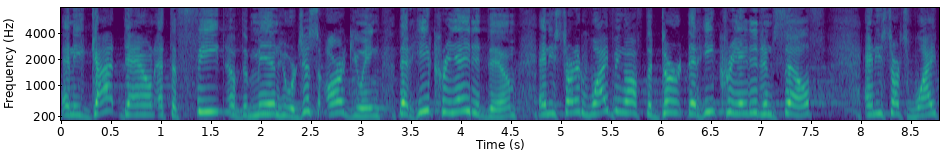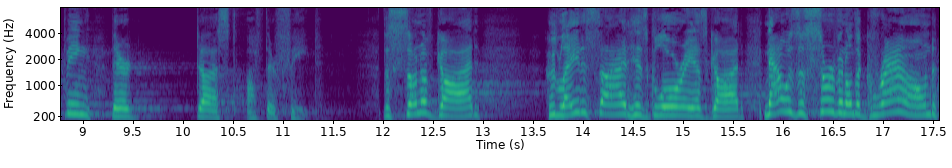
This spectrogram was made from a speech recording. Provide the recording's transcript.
And he got down at the feet of the men who were just arguing that he created them. And he started wiping off the dirt that he created himself. And he starts wiping their dust off their feet. The Son of God who laid aside his glory as God, now is a servant on the ground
